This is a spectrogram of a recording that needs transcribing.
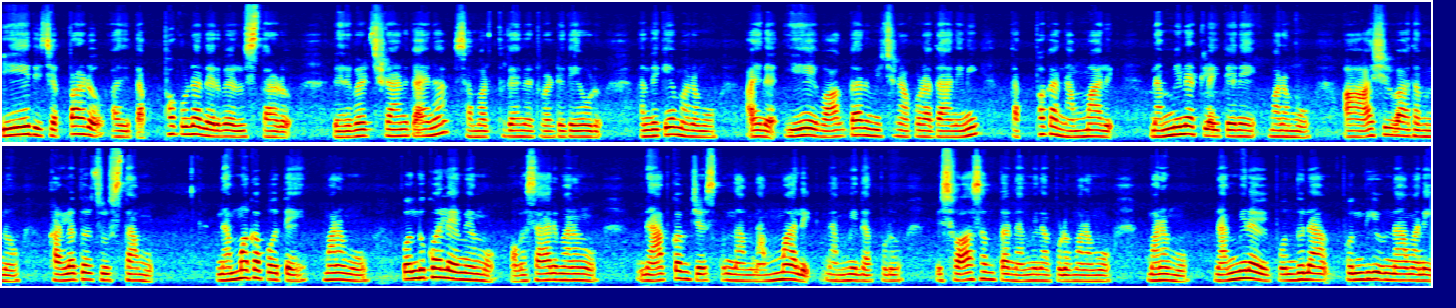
ఏది చెప్పాడో అది తప్పకుండా నెరవేరుస్తాడు. నెరవేర్చడానికి ఆయన సమర్థుడైనటువంటి దేవుడు. అందుకే మనము ఆయన ఏ వాగ్దానం ఇచ్చినా కూడా దానిని తప్పక నమ్మాలి. నమ్మినట్లయితేనే మనము ఆ ఆశీర్వాదంను కళ్ళతో చూస్తాము. నమ్మకపోతే మనము పొందుకోలేమేమో. ఒకసారి మనము జ్ఞాపకం చేసుకుందాం నమ్మాలి. నమ్మినప్పుడు విశ్వాసంతో నమ్మినప్పుడు మనము మనము నమ్మినవి పొందునా పొంది ఉన్నామని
